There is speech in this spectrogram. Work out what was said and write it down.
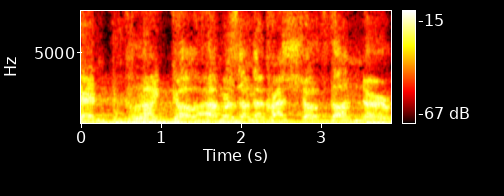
clan Clank of hammers and the crash of thunder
